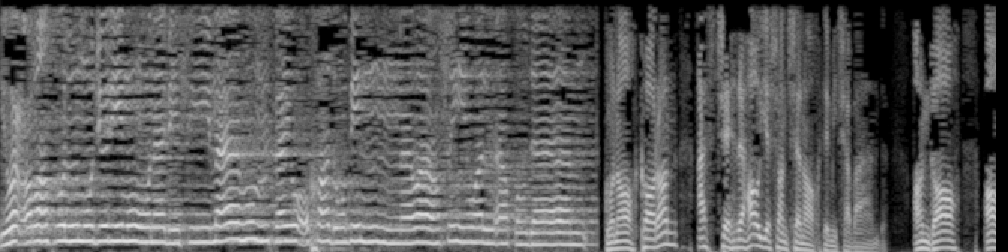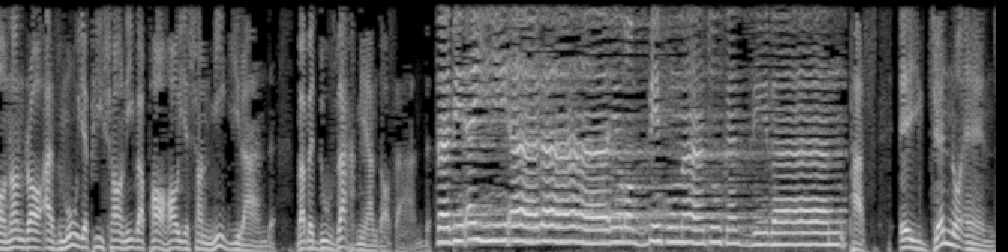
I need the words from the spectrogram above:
يعرف المجرمون بسيماهم فيؤخذ بالنواصي والأقدام گناهکاران از چهره هایشان شناخته می شوند آنگاه آنان را از موی پیشانی و پاهایشان می گیرند و به دوزخ می اندازند فبأي آلاء ربكما تكذبان؟ پس ای جن و انس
